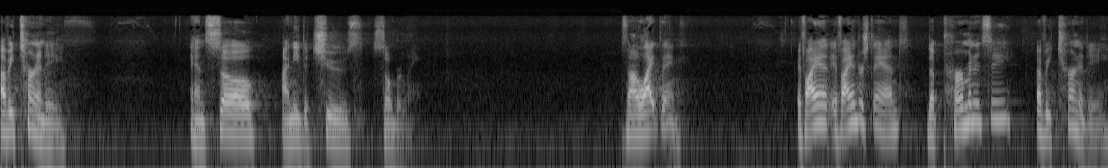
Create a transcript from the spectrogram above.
of eternity. And so I need to choose soberly. It's not a light thing. If I, if I understand the permanency of eternity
